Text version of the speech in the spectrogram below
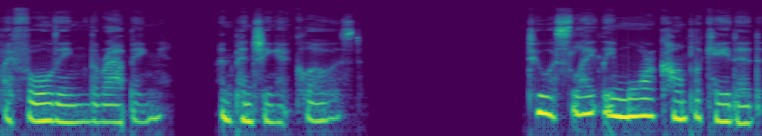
by folding the wrapping and pinching it closed, to a slightly more complicated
